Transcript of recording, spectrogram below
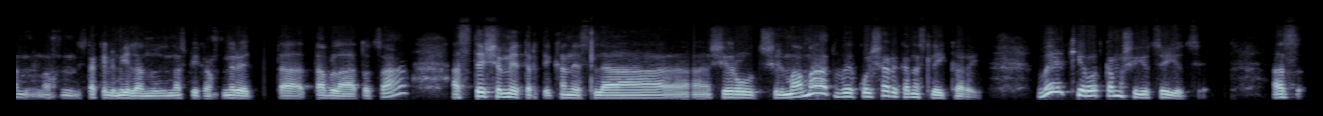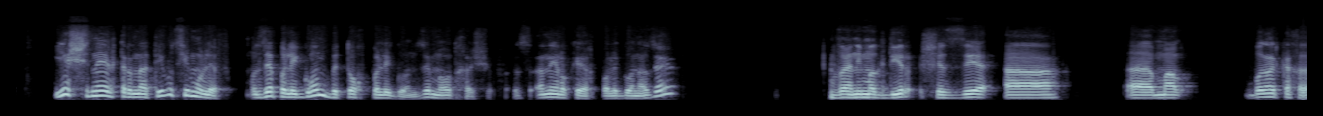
אנחנו נסתכל למי לנו, נספיק, אנחנו נראה את הטבלה, התוצאה, אז 9 מטר תיכנס לשירות של מעמד וכל שאר ייכנס לעיקרי, וקירות כמה שיוצא יוצא. אז יש שני אלטרנטיבות, שימו לב, זה פוליגון בתוך פוליגון, זה מאוד חשוב. אז אני לוקח פוליגון הזה, ואני מגדיר שזה, בוא נראה ככה,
